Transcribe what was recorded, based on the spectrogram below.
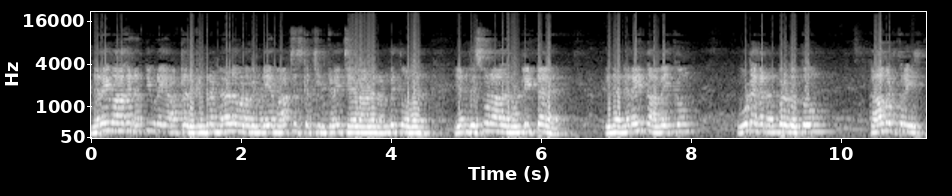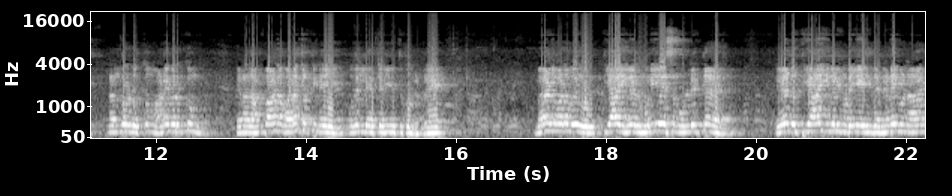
நிறைவாக நன்றியுரை ஆற்ற இருக்கின்ற மேலவளவினுடைய மார்க்சிஸ்ட் கட்சியின் கிளை செயலாளர் அன்பு தோழர் என் விஸ்வநாதன் உள்ளிட்ட இந்த நிறைந்த அவைக்கும் ஊடக நண்பர்களுக்கும் காவல்துறை நண்பர்களுக்கும் அனைவருக்கும் எனது அன்பான வணக்கத்தினை முதலிலே தெரிவித்துக் கொள்கின்றேன். மேலவளவு தியாகிகள் முருகேசன் உள்ளிட்ட ஏழு தியாகிகளினுடைய இந்த நினைவு நாள்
